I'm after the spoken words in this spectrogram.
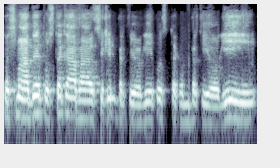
तस्मात् पुस्तकाभावस्य किं प्रतियोगी? पुस्तकं प्रतियोगी।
